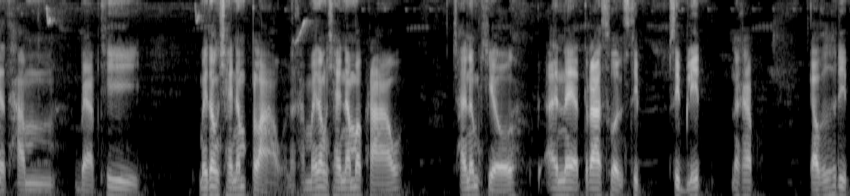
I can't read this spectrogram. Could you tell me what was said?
จะทำแบบที่ไม่ต้องใช้น้ำเปล่านะครับ ไม่ต้องใช้น้ำมะพร้าวใช้น้ำเขียวในอัตราส่วน 10 10 ลิตรนะครับกับวัตถุดิบ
